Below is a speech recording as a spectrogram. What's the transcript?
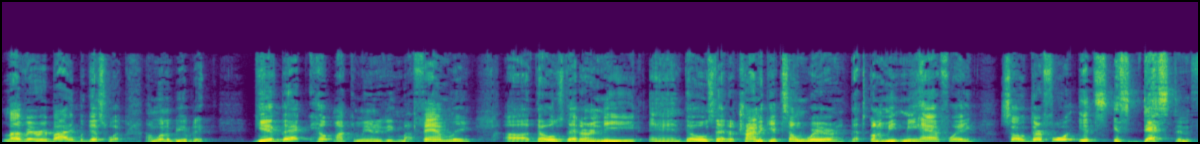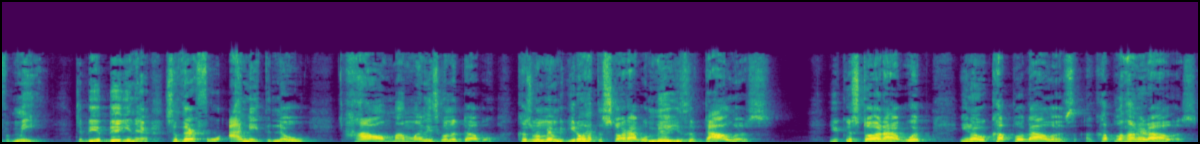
Love everybody, but guess what? I'm gonna be able to give back, help my community, my family, uh, those that are in need, and those that are trying to get somewhere that's going to meet me halfway. So therefore, it's it's destined for me to be a billionaire. So therefore, I need to know how my money is going to double. Because remember, you don't have to start out with millions of dollars. You can start out with, you know, a couple of dollars, a couple of hundred dollars.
